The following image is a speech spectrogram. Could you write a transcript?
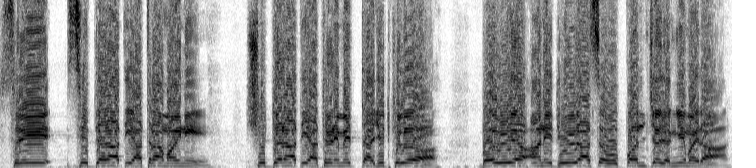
श्री सिद्धनाथ यात्रा मोहिनी सिद्धनाथ यात्रेनिमित्त आयोजित केलेलं भव्य आणि दिव्य असं जंगी मैदान.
